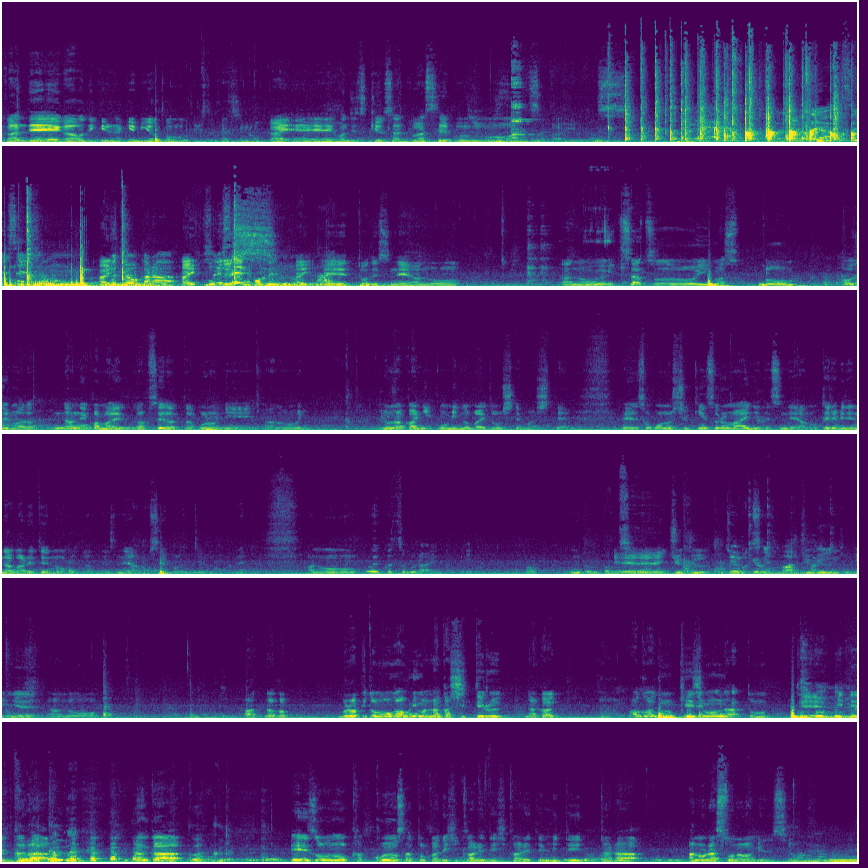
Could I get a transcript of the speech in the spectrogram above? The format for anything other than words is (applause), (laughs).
映画館で映画をできるだけ見ようと思っている人たちの会、えー、本日旧作はセブンを扱います。推薦者の部長からはい、僕推です。薦コメント。はい、えーっとですね、あの、あの、いきさつを言いますと、当時まだ何年か前、学生だった頃に、あの、夜中にコンビニのバイトをしてまして、えーそこの出勤する前にですね、あの、テレビで流れてるのを見たんですね、あの、セブンっていう。あの、おいくつぐらいのえー、19とかですね19はい。19の時にねあのあなんかブラピとモーガン・フリーマンなんか知ってる？なんかワクワクの刑事もんだと思って見てたらなんか映像のかっこよさとかで惹かれて惹かれて見ていったらあのラストなわけですよ。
